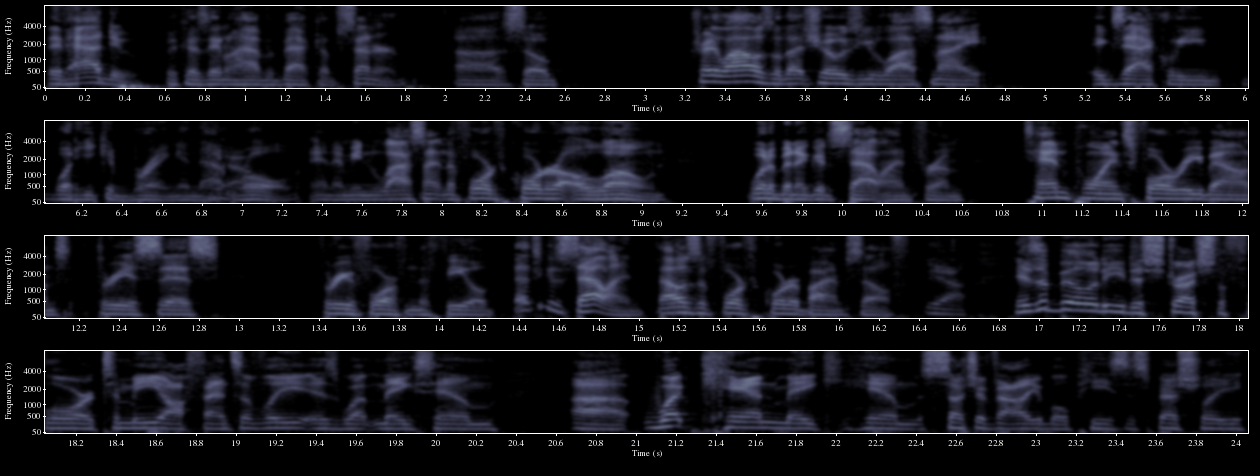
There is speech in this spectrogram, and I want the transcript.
They've had to because they don't have a backup center. Uh, so Trey Lyles, though, that shows you last night exactly what he can bring in that role. And I mean, last night in the fourth quarter alone would have been a good stat line for him. 10 points, four rebounds, three assists, three or four from the field. That's a good stat line. That was the fourth quarter by himself. Yeah, his ability to stretch the floor to me offensively is what makes him. Uh, what can make him such a valuable piece, especially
